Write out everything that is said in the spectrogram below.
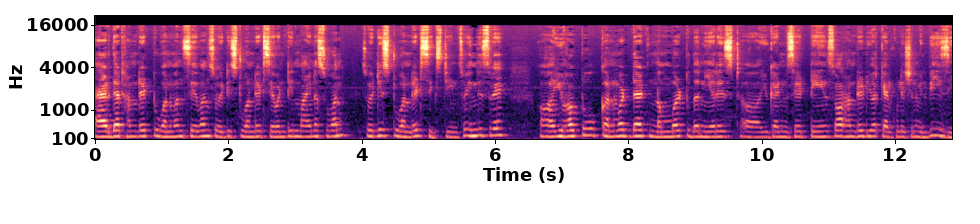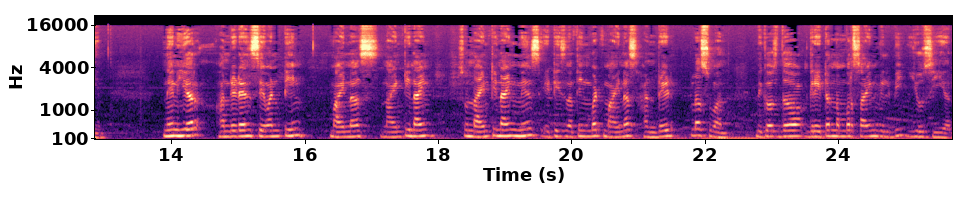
add that 100 to 117 so it is 217 minus 1 so it is 216 so in this way uh, you have to convert that number to the nearest uh, you can say tens or 100 your calculation will be easy. Then here 117 minus 99 so 99 means it is nothing but minus 100 plus 1 because the greater number sign will be used here.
